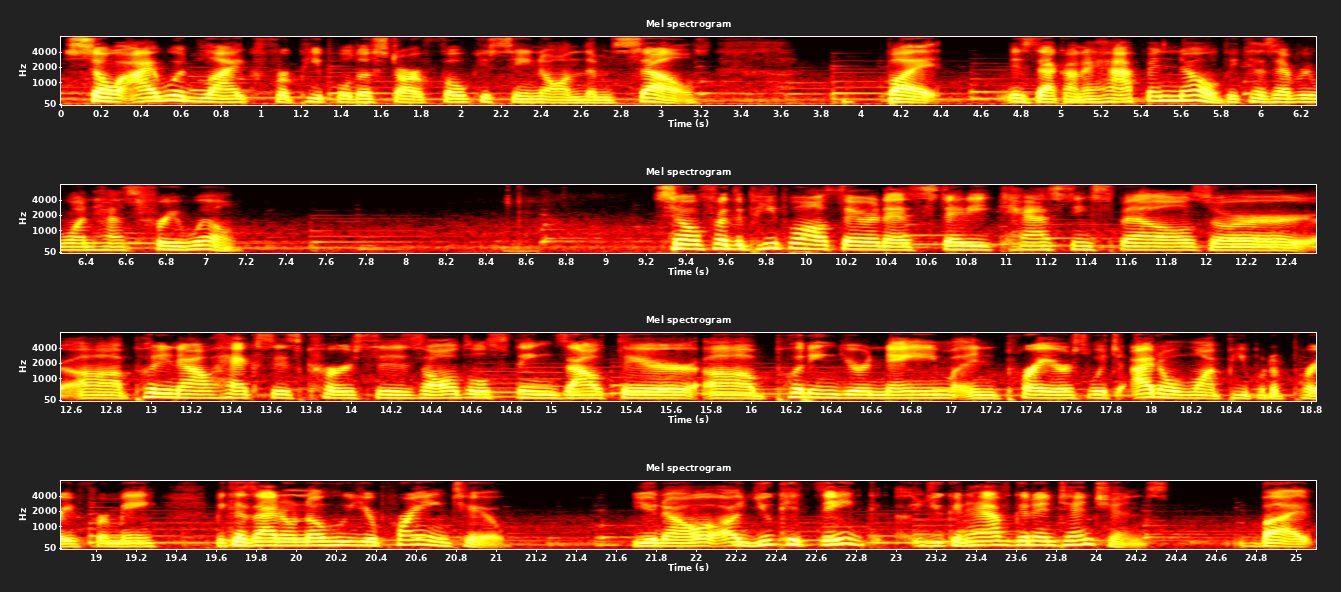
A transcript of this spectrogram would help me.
So I would like for people to start focusing on themselves. But is that going to happen? No, because everyone has free will. So, for the people out there that steady casting spells or uh, putting out hexes, curses, all those things out there, uh, putting your name in prayers, which I don't want people to pray for me because I don't know who you're praying to. You know, uh, you could think you can have good intentions, but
